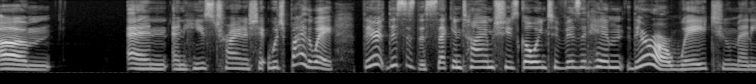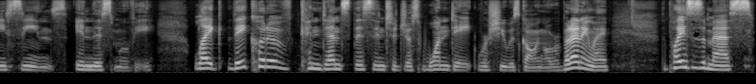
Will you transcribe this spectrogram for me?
Um and and he's trying to shake which by the way there this is the second time she's going to visit him there are way too many scenes in this movie like they could have condensed this into just one date where she was going over but anyway the place is a mess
